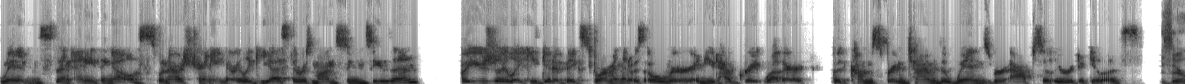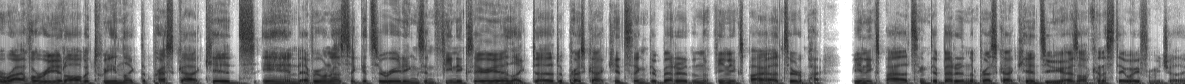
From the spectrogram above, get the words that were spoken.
winds than anything else when I was training there. Like, yes, there was monsoon season, but usually like you get a big storm and then it was over and you'd have great weather. But come springtime, the winds were absolutely ridiculous. Is there a rivalry at all between like the Prescott kids and everyone else that gets the ratings in Phoenix area? Like, do the Prescott kids think they're better than the Phoenix pilots, or the Phoenix pilots think they're better than the Prescott kids? Or you guys all kind of stay away from each other?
